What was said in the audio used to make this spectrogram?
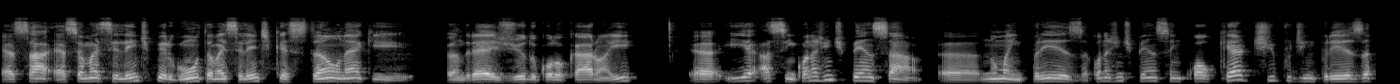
Essa, essa é uma excelente pergunta, uma excelente questão, né, que André e Gildo colocaram aí. É, e assim, quando a gente pensa numa empresa, quando a gente pensa em qualquer tipo de empresa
